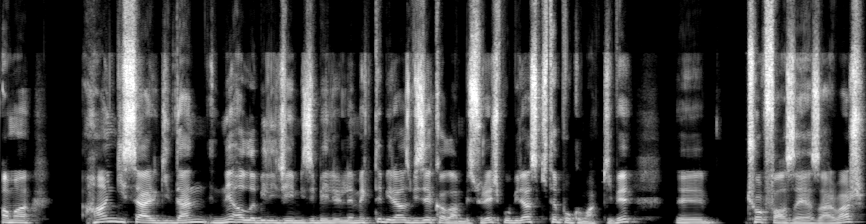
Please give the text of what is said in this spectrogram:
Ama hangi sergiden ne alabileceğimizi belirlemek de biraz bize kalan bir süreç. Bu biraz kitap okumak gibi. E, çok fazla yazar var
